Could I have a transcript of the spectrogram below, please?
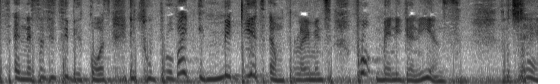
is a necessity because it will provide immediate employment for many Ghanaians. The chair,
